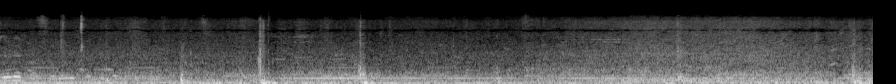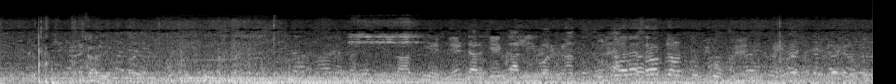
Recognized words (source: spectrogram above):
ਇੰਨੇ ਡਰ ਗਏ ਕਾਲੀ ਵਰਕਰਾਂ ਤੋਂ ਗੁਰਦੁਆਰਾ ਸਾਹਿਬ ਜਾਣ ਤੋਂ ਵੀ ਰੋਕ ਰਹੇ ਨੇ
